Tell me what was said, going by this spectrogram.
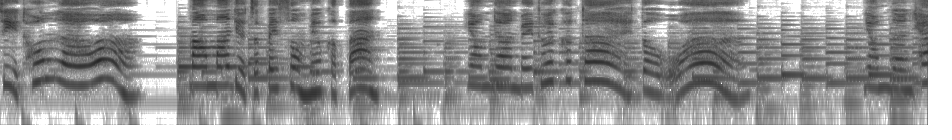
สี่ทุ่มแล้วอะ มามาเดี๋ยวจะไปส่งแมวกลับบ้าน ยอมเดินไปด้วยก็ได้ แต่ว่า ยอมเดินแค่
